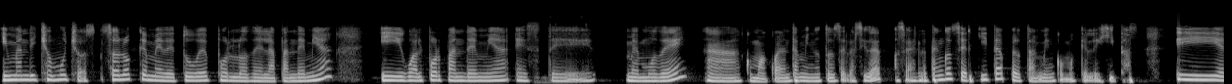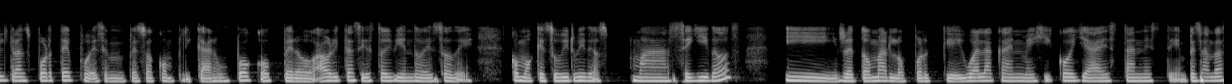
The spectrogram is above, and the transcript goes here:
Y me han dicho muchos, solo que me detuve por lo de la pandemia. Y igual por pandemia, este, me mudé a como a 40 minutos de la ciudad. O sea, la tengo cerquita, pero también como que lejitos. Y el transporte, pues se me empezó a complicar un poco, pero ahorita sí estoy viendo eso de como que subir videos más seguidos y retomarlo, porque igual acá en México ya están este, empezando a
